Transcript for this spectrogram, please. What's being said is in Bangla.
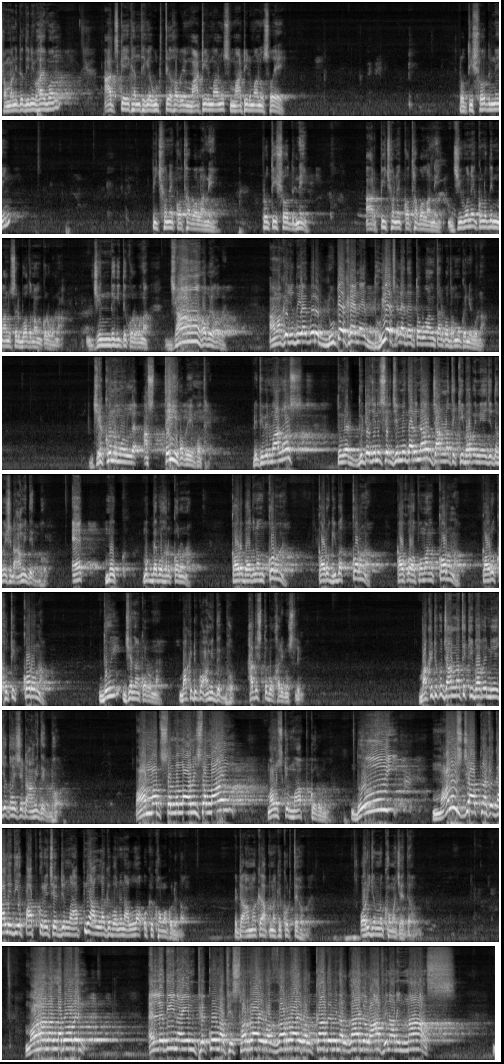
সম্মানিত দিনী ভাই বোন আজকে এখান থেকে উঠতে হবে মাটির মানুষ মাটির মানুষ হয়ে। প্রতিশোধ নেই, পিছনে কথা বলা নেই, প্রতিশোধ নেই, আর পিছনে কথা বলা নেই। জীবনে কোনোদিন মানুষের বদনাম করব না, জিন্দগিতে করব না, যা হবে হবে। আমাকে যদি একবারে লুটে খেয়ে নেয়, ধুয়ে ছেড়ে দেয়, তবু আমি তার কথা মুখে নেব না। যে কোনো মূল্যে আসতেই হবে এ পথে। পৃথিবীর মানুষ, তোমরা দুটো জিনিসের জিম্মেদারি নাও, জান্নাতে কীভাবে নিয়ে যেতে হবে সেটা আমি দেখব। এক, মুখ। মুখ ব্যবহার করো না। কারও বদনাম করো না। কারও গিবাদ করো না। কাউকে অপমান করো না। কারও ক্ষতি করো না। দুই, জেনা করো না। বাকিটুকু আমি দেখব। হাদিস তো বোখারি মুসলিম। বাকিটুকু জান্নাতে কীভাবে নিয়ে যেতে হয় সেটা আমি দেখব। মোহাম্মদ সাল্লাহ আলি সাল্লাম মানুষকে মাফ করুন। দুই, মানুষ যে আপনাকে গালি দিয়ে পাপ করেছে, এর জন্য আপনি আল্লাহকে বলেন, আল্লাহ ওকে ক্ষমা করে দাও। এটা আমাকে, আপনাকে করতে হবে। ওরই জন্য ক্ষমা চাইতে হবে। মহান আল্লাহ বলেন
